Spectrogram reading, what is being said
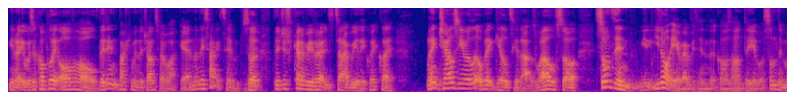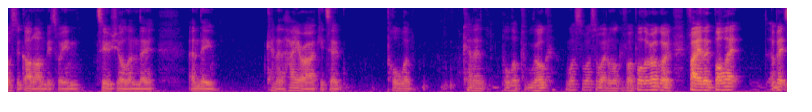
you know it was a complete overhaul. They didn't back him in the transfer market, and then they sacked him. So Yeah. they just kind of reverted to type really quickly. I think Chelsea are a little bit guilty of that as well. So something you, you don't hear everything that goes on, do you? But something must have gone on between Tuchel and the and the kind of the hierarchy to pull the kind of pull the rug. What's the, what's the word I'm looking for? Pull the rug or fire the bullet a bit,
